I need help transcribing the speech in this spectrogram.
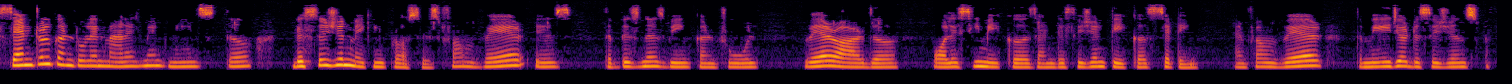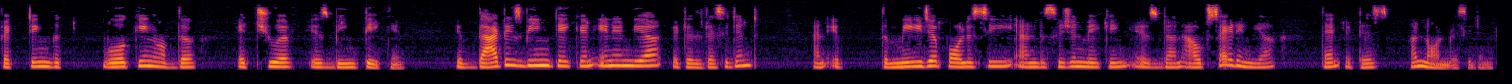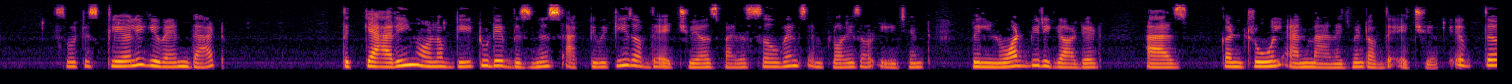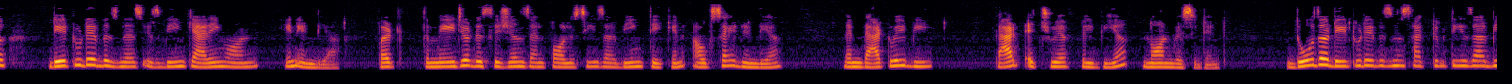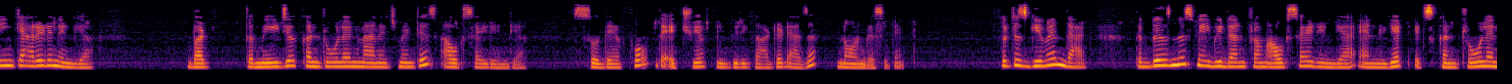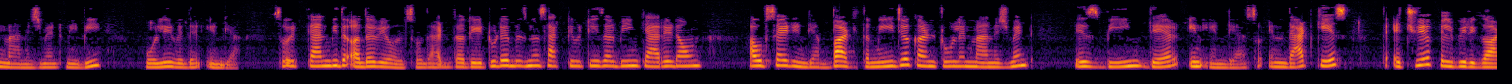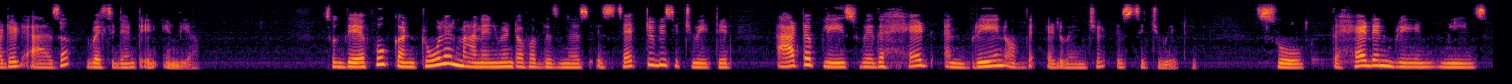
Central control and management means the decision making process. From where is the business being controlled, where are the policy makers and decision takers sitting? And from where the major decisions affecting the working of the HUF is being taken. If that is being taken in India, it is resident. And if the major policy and decision making is done outside India, then it is a non-resident. So it is clearly given that the carrying on of day-to-day business activities of the HUFs by the servants, employees or agent will not be regarded as control and management of the HUF. If the day-to-day -day business is being carrying on in India, but the major decisions and policies are being taken outside India, then that will be that HUF will be a non-resident. Though the day-to-day -day business activities are being carried in India, but the major control and management is outside India. So therefore the HUF will be regarded as a non-resident. So it is given that the business may be done from outside India and yet its control and management may be wholly within India. So it can be the other way also that the day-to-day -day business activities are being carried on outside India but the major control and management is being there in India. So in that case the HUF will be regarded as a resident in India. So therefore control and management of a business is said to be situated at a place where the head and brain of the adventure is situated. So the head and brain means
